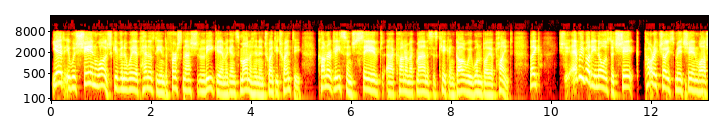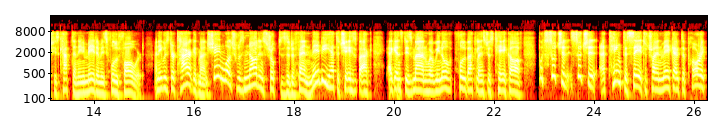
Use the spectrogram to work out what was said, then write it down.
Yet it was Shane Walsh giving away a penalty in the first National League game against Monaghan in 2020. Conor Gleeson saved uh, Conor McManus's kick and Galway won by a point. Like, everybody knows that Shay, Pádraic Joyce made Shane Walsh his captain and he made him his full forward and he was their target man. Shane Walsh was not instructed to defend. Maybe he had to chase back against his man where we know full backlines just take off. But such a such a, a thing to say to try and make out that Pádraic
